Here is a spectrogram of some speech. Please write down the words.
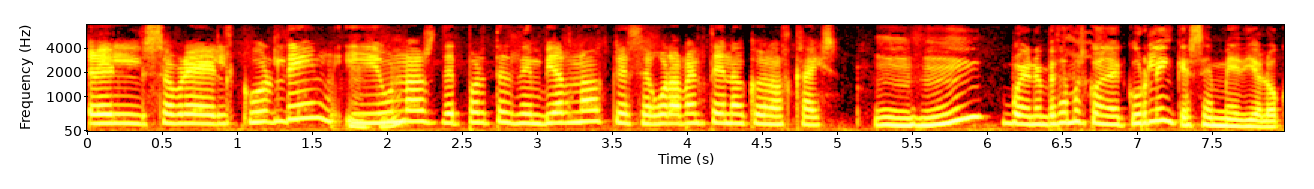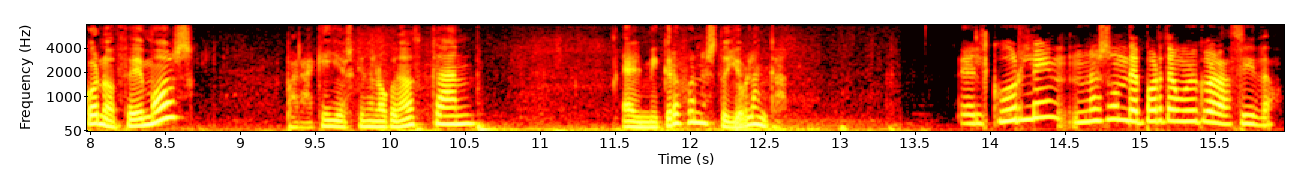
El, sobre el curling y unos deportes de invierno que seguramente no conozcáis. Bueno, empezamos con el curling, que ese medio lo conocemos. Para aquellos que no lo conozcan, el micrófono es tuyo, Blanca. El curling no es un deporte muy conocido,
